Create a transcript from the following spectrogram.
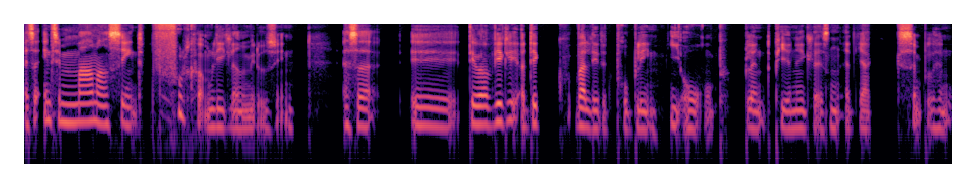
altså indtil meget, meget sent, fuldkommen ligeglad med mit udseende. Altså, øh, det var virkelig, og det var lidt et problem i Aarup blandt pigerne i klassen, at jeg simpelthen,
